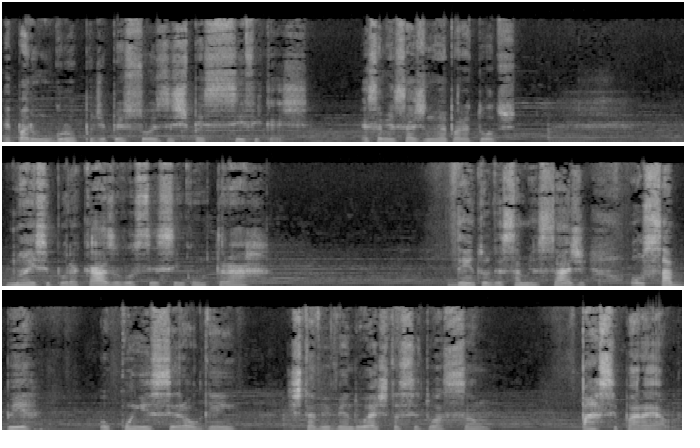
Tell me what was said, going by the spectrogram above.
é para um grupo de pessoas específicas. Essa mensagem não é para todos. Mas se por acaso você se encontrar dentro dessa mensagem ou saber ou conhecer alguém que está vivendo esta situação, passe para ela.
